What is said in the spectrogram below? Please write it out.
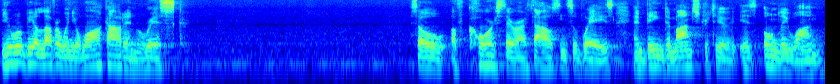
You will be a lover when you walk out and risk. So, of course, there are thousands of ways, and being demonstrative is only one.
